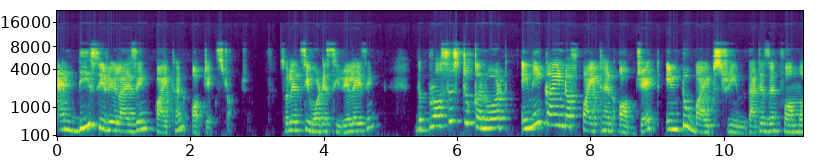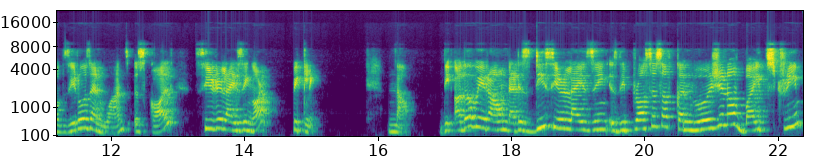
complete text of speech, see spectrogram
and deserializing Python object structure. So let's see what is serializing. The process to convert any kind of Python object into byte stream that is in form of zeros and ones is called serializing or pickling. Now, the other way around that is deserializing is the process of conversion of byte stream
